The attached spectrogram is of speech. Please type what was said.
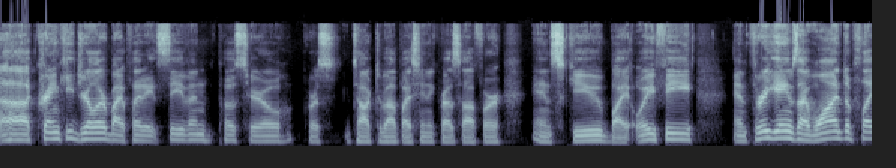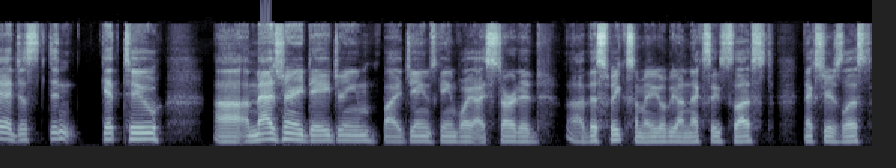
Uh, Cranky Driller by Playdate Steven, Post Hero, of course, talked about by Scenic Route Software, and Skew by Oifi. And three games I wanted to play, I just didn't get to. Uh, Imaginary Daydream by James Gameboy. I started uh, this week, so maybe it'll be on next week's list, next year's list.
